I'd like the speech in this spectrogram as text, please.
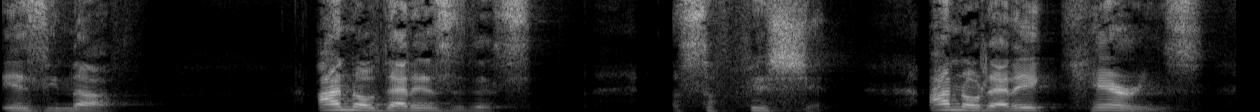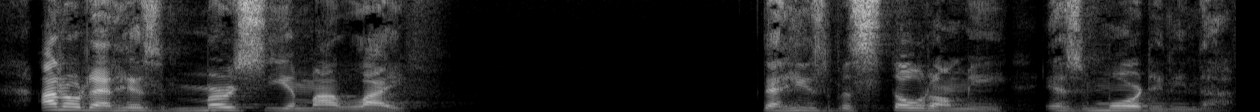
is enough. I know that is this sufficient. I know that it carries. I know that his mercy in my life that he's bestowed on me is more than enough.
